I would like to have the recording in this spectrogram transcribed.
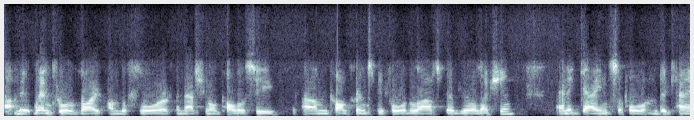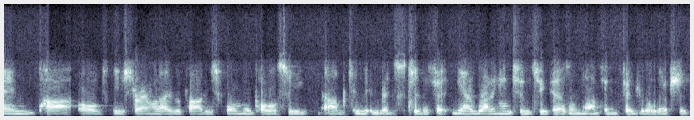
Um, it went through a vote on the floor of the National Policy um, Conference before the last federal election, and it gained support and became part of the Australian Labor Party's formal policy um, commitments to the you know running into the 2019 federal election.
